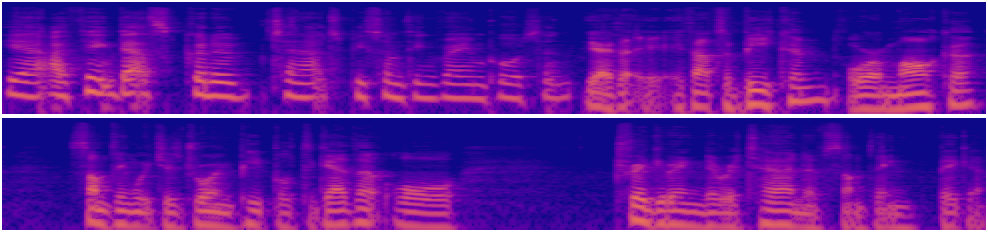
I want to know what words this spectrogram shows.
Yeah, I think that's going to turn out to be something very important. yeah. If if that's a beacon or a marker, something which is drawing people together, or triggering the return of something bigger.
